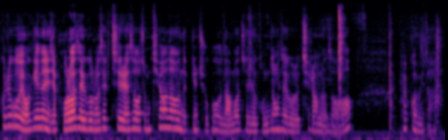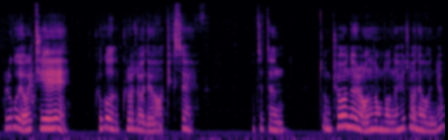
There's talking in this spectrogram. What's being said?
그리고 여기는 이제 보라색으로 색칠해서 좀 튀어나온 느낌 주고 나머지는 검정색으로 칠하면서 할 겁니다. 그리고 여기 뒤에 그거 그려줘야 돼요. 픽셀. 어쨌든 좀 표현을 어느 정도는 해줘야 되거든요.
